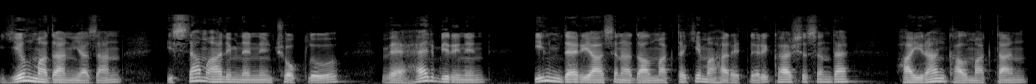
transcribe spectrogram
yılmadan yazan İslam alimlerinin çokluğu ve her birinin ilm deryasına dalmaktaki maharetleri karşısında hayran kalmaktan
